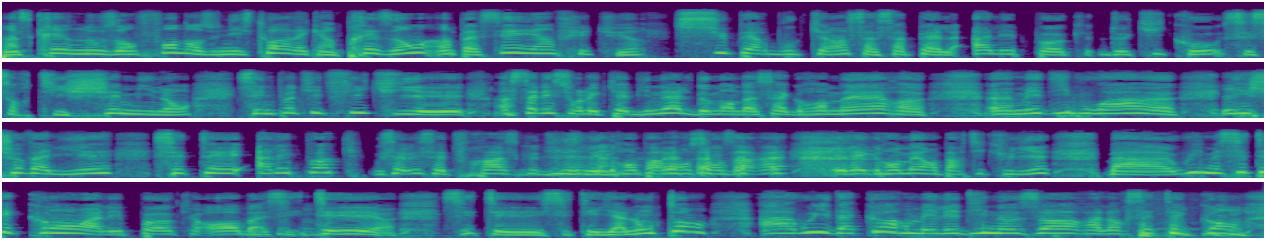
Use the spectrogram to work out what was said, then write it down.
inscrire nos enfants dans une histoire avec un présent, un passé et un futur. Super bouquin, ça s'appelle À l'époque de Kiko, c'est sorti chez Milan. C'est une petite fille qui est installée sur les cabinets, elle demande à sa grand-mère, euh, Euh, mais dis-moi, euh, les chevaliers, c'était à l'époque, vous savez cette phrase que disent les grands-parents sans arrêt, et les grands-mères en particulier, bah oui, mais c'était quand à l'époque? Oh bah c'était, c'était, c'était il y a longtemps. Ah oui, d'accord, mais les dinosaures, alors c'était quand?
